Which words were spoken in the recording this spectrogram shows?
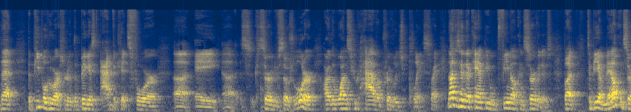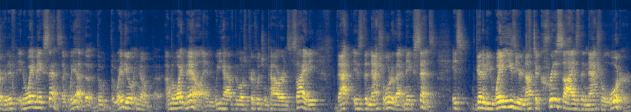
that the people who are sort of the biggest advocates for uh, a uh, conservative social order are the ones who have a privileged place, right? Not to say there can't be female conservatives, but to be a male conservative in a way makes sense. Like, well, yeah, the, the, the way the, you know, I'm a white male and we have the most privilege and power in society, that is the natural order, that makes sense. It's to be way easier not to criticize the natural order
